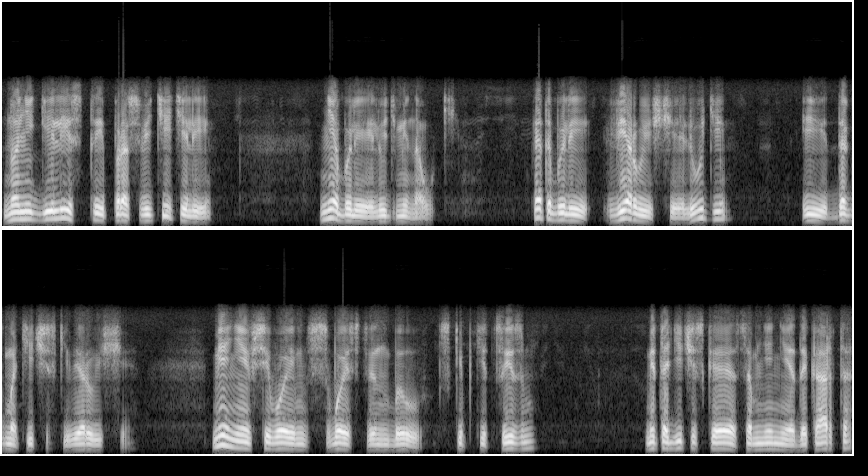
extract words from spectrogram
Но нигилисты-просветители не были людьми науки. Это были верующие люди и догматически верующие. Менее всего им свойствен был скептицизм. методическое сомнение Декарта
